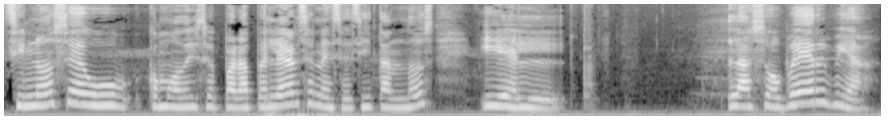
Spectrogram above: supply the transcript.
Si no se, como dice, para pelear se necesitan dos y el la soberbia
